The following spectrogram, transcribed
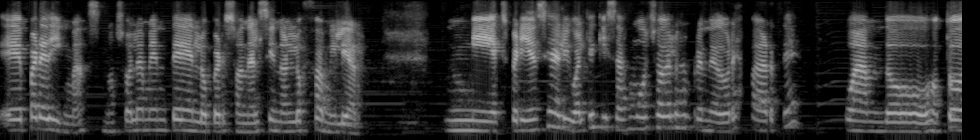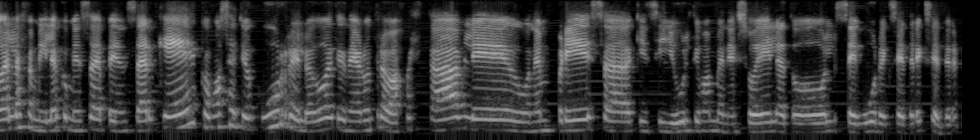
eh, paradigmas, no solamente en lo personal, sino en lo familiar. Mi experiencia, al igual que quizás muchos de los emprendedores, parte cuando toda la familia comienza a pensar que, ¿cómo se te ocurre luego de tener un trabajo estable, una empresa, quien sigue último en Venezuela, todo el seguro, etcétera, etcétera?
